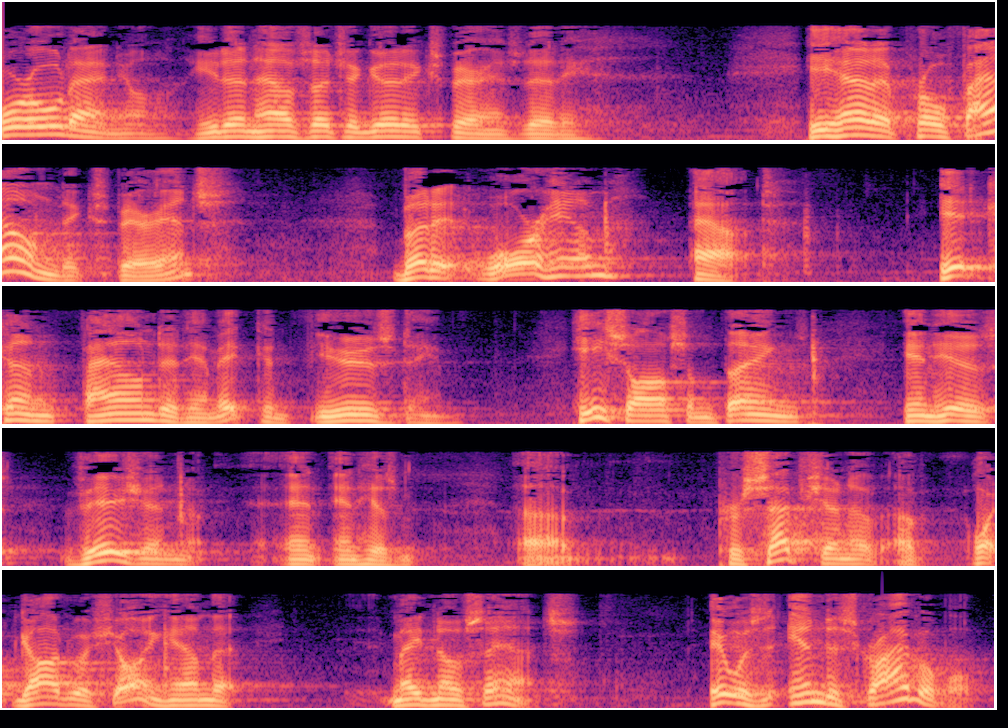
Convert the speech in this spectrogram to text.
Poor old Daniel. He didn't have such a good experience, did he? He had a profound experience, but it wore him out. It confounded him. It confused him. He saw some things in his vision and, and his uh, perception of, of what God was showing him that made no sense. It was indescribable.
